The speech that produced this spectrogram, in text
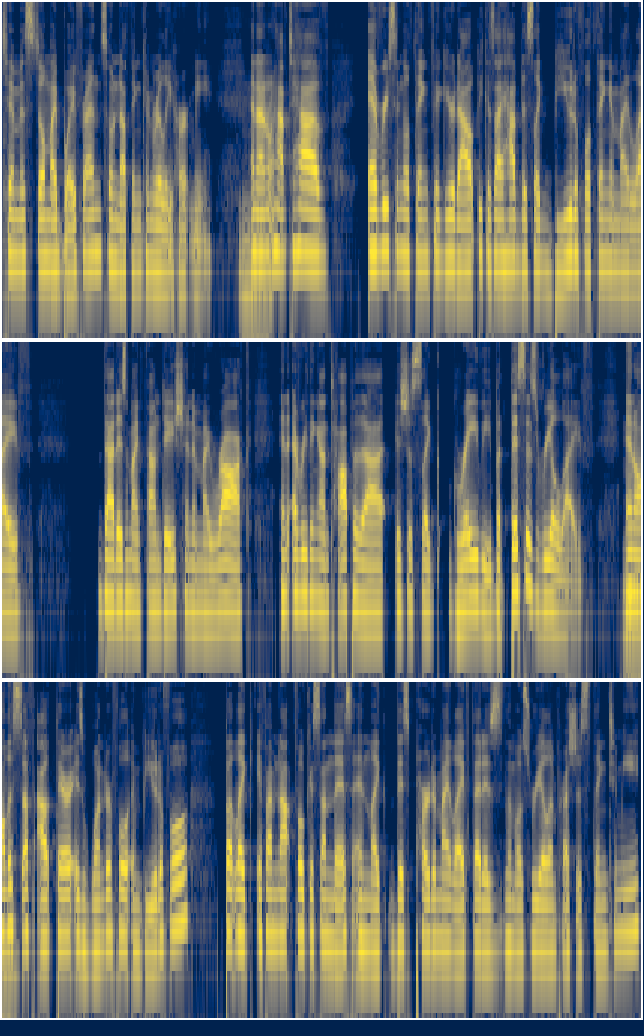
Tim is still my boyfriend, so nothing can really hurt me. And I mm. don't have to have every single thing figured out because I have this like beautiful thing in my life that is my foundation and my rock. And everything on top of that is just like gravy. But this is real life. And all the mm. stuff out there is wonderful and beautiful. But like, if I'm not focused on this and like this part of my life that is the most real and precious thing to me,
